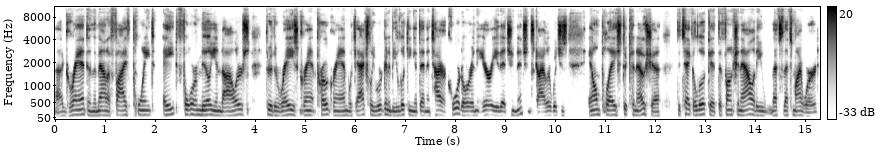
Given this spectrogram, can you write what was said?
uh, grant in the amount of $5.84 million through the RAISE grant program, which actually we're going to be looking at that entire corridor in the area that you mentioned, Skylar, which is Elm Place to Kenosha, to take a look at the functionality. That's that's my word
